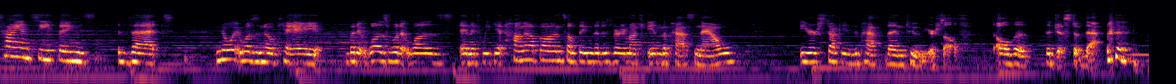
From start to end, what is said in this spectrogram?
try and see things that no, it wasn't okay, but it was what it was. And if we get hung up on something that is very much in the past now, you're stuck in the past then to yourself. All the the gist of that.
